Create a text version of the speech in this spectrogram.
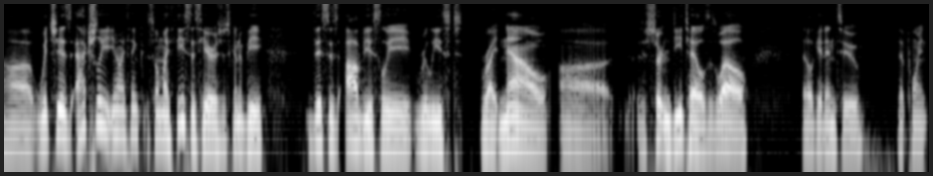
uh, which is actually you know I think so. My thesis here is just going to be this is obviously released right now. There's certain details as well that I'll get into that point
